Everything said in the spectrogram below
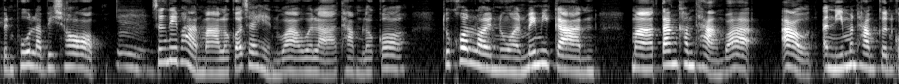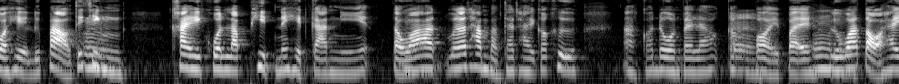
เป็นผู้รับผิดชอบ ซึ่งที่ผ่านมาเราก็จะเห็นว่าเวลาทำแล้วก็ทุกคนลอยนวลไม่มีการมาตั้งคำถามว่าอ้าวอันนี้มันทำเกินกว่าเหตุหรือเปล่าที่จริงใครควรรับผิดในเหตุการณ์นี้ แต่ว่าเวลาทำแบบไทยๆก็คืออะก็โดนไปแล้วก็ปล่อยไป หรือว่าต่อให้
